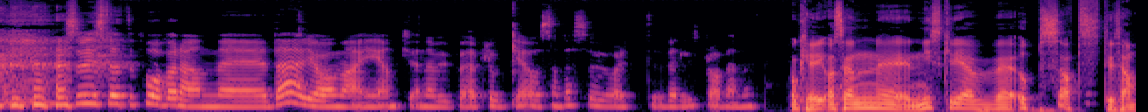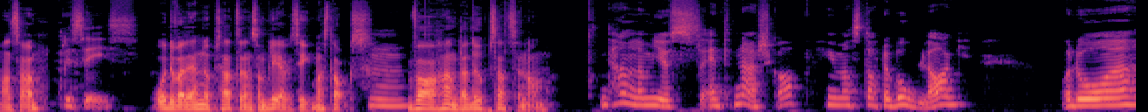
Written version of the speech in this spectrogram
så vi stötte på varann eh, där jag och Maj egentligen när vi började plugga och sen dess har vi varit väldigt bra vänner. Okej, okay, och sen eh, ni skrev eh, uppsats tillsammans va? Precis. Och det var den uppsatsen som blev Sigma Stocks. Mm. Vad handlade uppsatsen om? Det handlade om just entreprenörskap, hur man startar bolag. Och då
